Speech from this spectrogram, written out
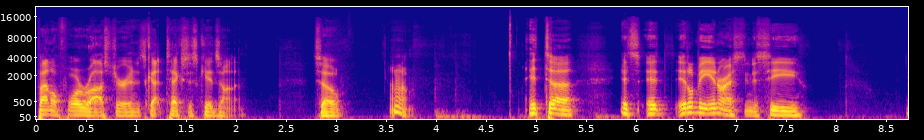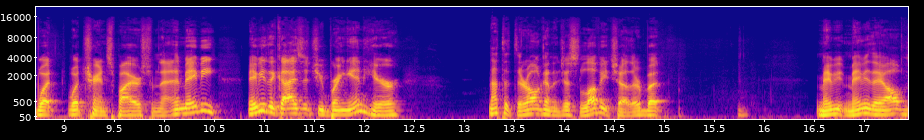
Final Four roster, and it's got Texas kids on it. So I don't know. It uh, it's it it'll be interesting to see what what transpires from that, and maybe maybe the guys that you bring in here not that they're all going to just love each other, but maybe maybe they all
